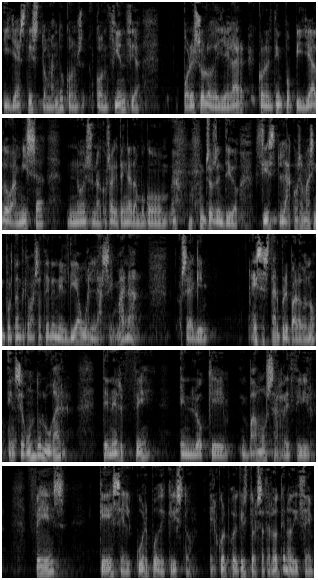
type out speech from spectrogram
y ya estés tomando conciencia. Por eso lo de llegar con el tiempo pillado a misa no es una cosa que tenga tampoco mucho sentido. Si es la cosa más importante que vas a hacer en el día o en la semana. O sea que es estar preparado, ¿no? En segundo lugar, tener fe en lo que vamos a recibir. Fe es que es el cuerpo de Cristo. El cuerpo de Cristo. El sacerdote no dice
